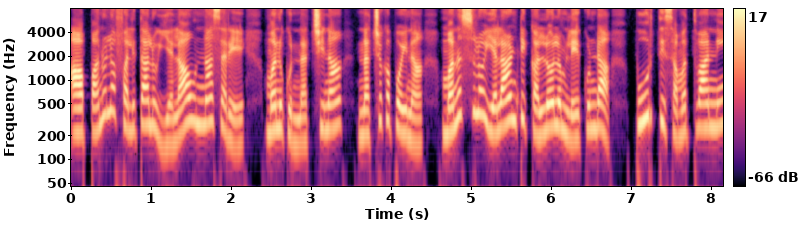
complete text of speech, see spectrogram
ఆ పనుల ఫలితాలు ఎలా ఉన్నా సరే మనకు నచ్చినా నచ్చకపోయినా మనస్సులో ఎలాంటి కల్లోలం లేకుండా పూర్తి సమత్వాన్ని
